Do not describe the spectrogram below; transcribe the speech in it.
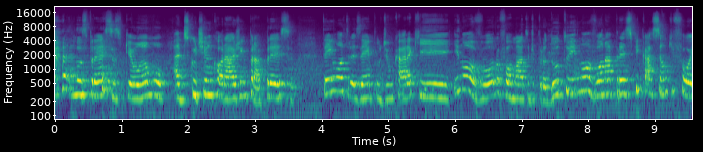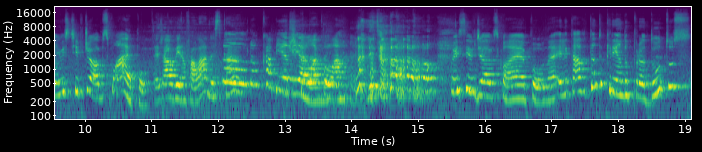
nos preços, porque eu amo a discutir ancoragem para preço. Tem um outro exemplo de um cara que inovou no formato de produto e inovou na precificação que foi o Steve Jobs com a Apple. Vocês já ouviram falar desse cara? Não, não cabia ali a lacular. então, o Steve Jobs com a Apple, né? Ele estava tanto criando produtos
